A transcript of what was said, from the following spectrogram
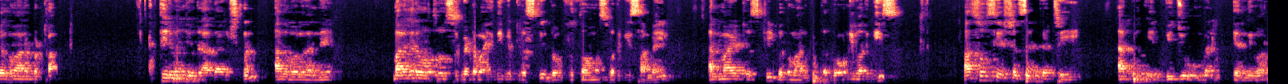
ബഹുമാനപ്പെട്ട തിരുവഞ്ചൂർ രാധാകൃഷ്ണൻ അതുപോലെ തന്നെ മലകര ഓർത്തഡോക്സ് സഭയുടെ വൈദിക ട്രസ്റ്റി ഡോക്ടർ തോമസ് വർഗീസ് അമയിൽ അൽമായ ട്രസ്റ്റി ബഹുമാനപ്പെട്ട Roni Varghese association secretary advocate Biju Oommen എന്നിവർ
